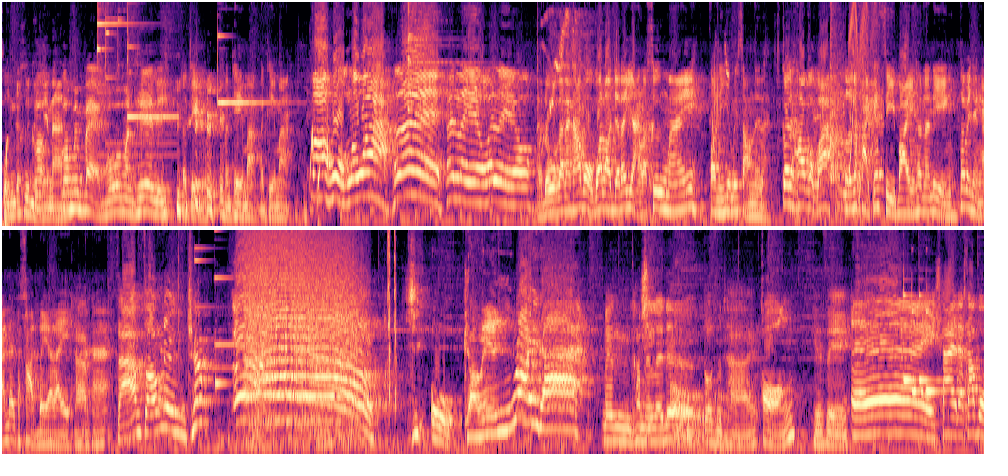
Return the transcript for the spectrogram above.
คุณก็คือหนึ่ก็งในนั้นก็ไม่แปลกเพราะว่ามันเท่ดีก็จริงมันเท่มากมันเท่มากมาหกแล้วว่ะเฮ้ยให้เร็วให้เร็วมาดูกันนะครับผมว่าเราจะได้อย่างละครึ่งไหมตอนนี้ยังไม่ซ้ำเลยนะก็จะเท่ากับว่าเราจะขาดแค่สี่ใบเท่านั้นเองถ้าเป็นอย่างนั้นเราจะขาดใบอะไรครับนะฮะสามสองหนึ่งชึบจิโอคาเมนไรดา เป็นคาเมนไรเดอร์ตัวสุดท้ายของเฮเซเอ้ยใช่แล้วครับผ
